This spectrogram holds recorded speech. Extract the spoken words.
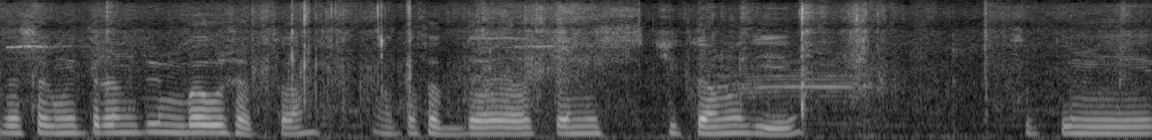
जसं मित्रांनो तुम्ही बघू शकता आता सध्या कनिस चिकामध्ये आहे. असं तुम्ही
